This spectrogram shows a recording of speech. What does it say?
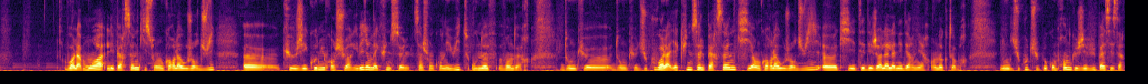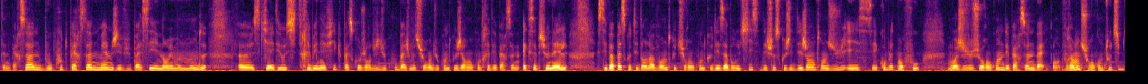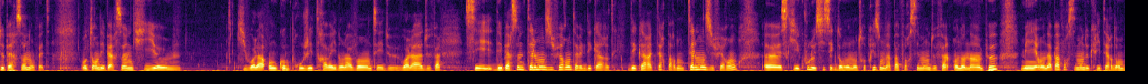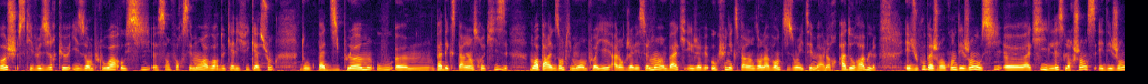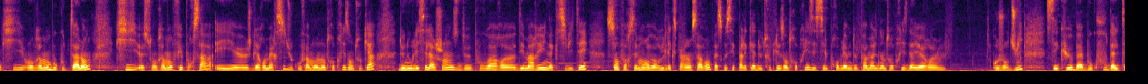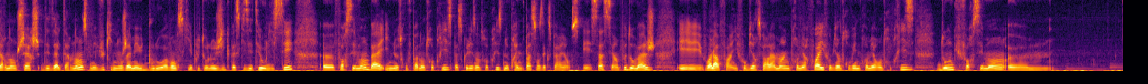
voilà, moi, les personnes qui sont encore là aujourd'hui, euh, que j'ai connues quand je suis arrivée, il n'y en a qu'une seule, sachant qu'on est 8 ou 9 vendeurs. Donc, euh, donc du coup, voilà, il n'y a qu'une seule personne qui est encore là aujourd'hui, euh, qui était déjà là l'année dernière, en octobre. Donc, du coup, tu peux comprendre que j'ai vu passer certaines personnes, beaucoup de personnes même, j'ai vu passer énormément de monde, ce qui a été aussi très bénéfique parce qu'aujourd'hui, du coup, bah, je me suis rendu compte que j'ai rencontré des personnes exceptionnelles. C'est pas parce que tu es dans la vente que tu rencontres que des abrutis, c'est des choses que j'ai déjà entendues et c'est complètement faux. Moi, je, rencontre des personnes, bah, vraiment, tu rencontres tout type de personnes en fait. Autant des personnes qui. Euh, qui voilà ont comme projet de travailler dans la vente et de voilà de faire c'est des personnes tellement différentes avec des caractères, des caractères pardon tellement différents. Euh, ce qui est cool aussi c'est que dans mon entreprise on n'a pas forcément de enfin on en a un peu mais on n'a pas forcément de critères d'embauche ce qui veut dire qu'ils emploient aussi euh, sans forcément avoir de qualification. Donc pas de diplôme ou euh, pas d'expérience requise. Moi par exemple ils m'ont employé alors que j'avais seulement un bac et j'avais aucune expérience dans la vente. Ils ont été mais alors adorables. Et du coup bah, je rencontre des gens aussi à qui ils laissent leur chance et des gens qui ont vraiment beaucoup de talent, qui euh, sont vraiment faits pour ça. Et euh, je les remercie du coup, enfin mon entreprise en tout cas, de nous laisser la chance de pouvoir euh, démarrer une activité sans forcément avoir eu de l'expérience avant, parce que c'est pas le cas de toutes les entreprises et c'est le problème de pas mal d'entreprises d'ailleurs aujourd'hui, c'est que bah, beaucoup d'alternants cherchent des alternances, mais vu qu'ils n'ont jamais eu de boulot avant, ce qui est plutôt logique parce qu'ils étaient au lycée, euh, forcément, bah, ils ne trouvent pas d'entreprise parce que les entreprises ne prennent pas sans expérience. Et ça, c'est un peu dommage. Et voilà, enfin, il faut bien se faire la main une première fois, il faut bien trouver une première entreprise. Donc, forcément. Euh,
